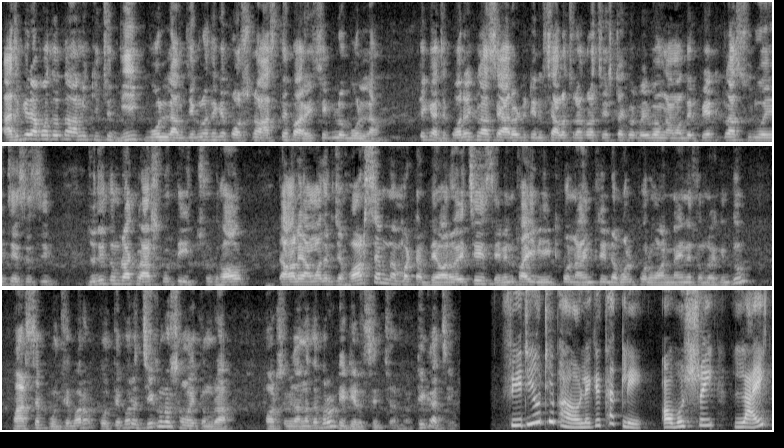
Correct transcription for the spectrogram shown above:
আজকের আপাতত আমি কিছু দিক বললাম, যেগুলো থেকে প্রশ্ন আসতে পারে সেগুলো বললাম। ঠিক আছে? পরের ক্লাসে আরও ডিটেলসে আলোচনা করার চেষ্টা করব এবং আমাদের পেড ক্লাস শুরু হয়েছে এসএসসি। যদি তোমরা ক্লাস করতে ইচ্ছুক হও, তাহলে আমাদের যে হোয়াটসঅ্যাপ নাম্বারটা দেওয়া রয়েছে seven five eight four nine three double four one নাইনে তোমরা কিন্তু হোয়াটসঅ্যাপ করতে পারো করতে পারো। যে কোনো সময় তোমরা হোয়াটসঅ্যাপে জানাতে পারো ডিটেলসের জন্য। ঠিক আছে? ভিডিওটি ভালো লেগে থাকলে অবশ্যই লাইক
